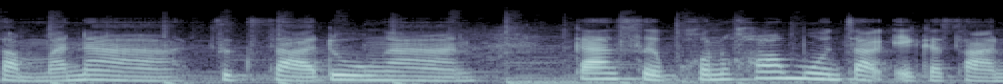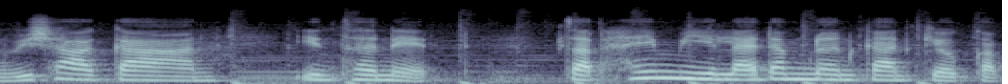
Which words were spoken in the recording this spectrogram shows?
สัมมนา ศึกษาดูงาน การสืบค้นข้อมูลจากเอกสารวิชาการ อินเทอร์เน็ต จัดให้มีและดำเนินการเกี่ยวกับ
